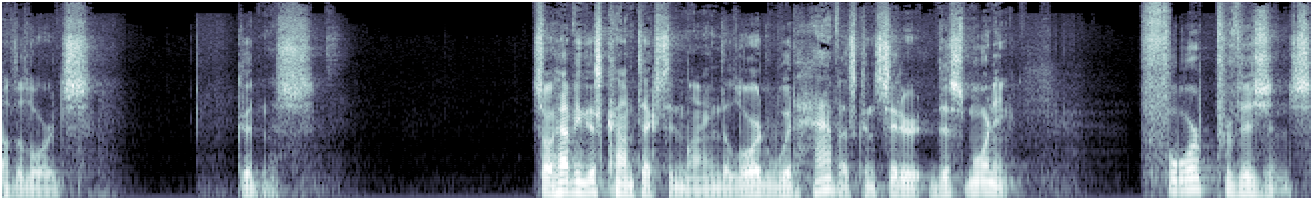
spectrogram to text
of the Lord's goodness. So, having this context in mind, the Lord would have us consider this morning four provisions,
